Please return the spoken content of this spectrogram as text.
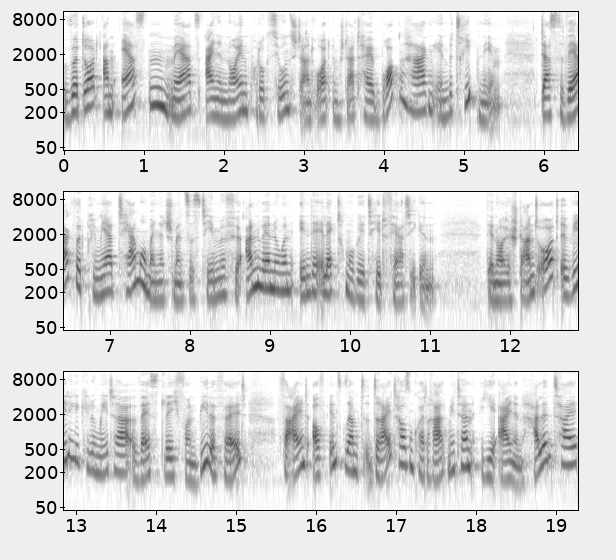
wird dort am 1. März einen neuen Produktionsstandort im Stadtteil Brockenhagen in Betrieb nehmen. Das Werk wird primär Thermomanagementsysteme für Anwendungen in der Elektromobilität fertigen. Der neue Standort, wenige Kilometer westlich von Bielefeld, vereint auf insgesamt 3000 Quadratmetern je einen Hallenteil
